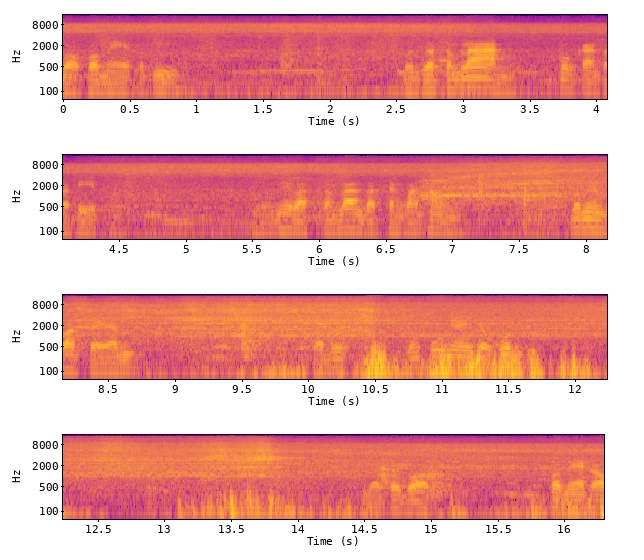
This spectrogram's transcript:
บอกพ่อแม่เขาที่บวชวัดสำล้านโครงการพระเทพในวัดสำล้านวัดจังหวัดเท่านี้บ่เงินวัดแสน วัดหลวงปู่ใหญ่เจ้าคุณแล้วไปบอกพ่อแม่เขา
